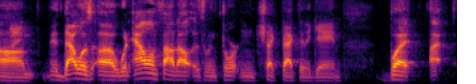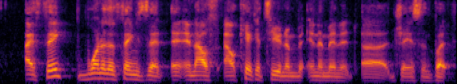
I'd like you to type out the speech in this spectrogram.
Um, That was uh, when Allen fouled out is when Thornton checked back in the game. But I, I think one of the things that, and I'll I'll kick it to you in a, in a minute, uh, Jason. But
